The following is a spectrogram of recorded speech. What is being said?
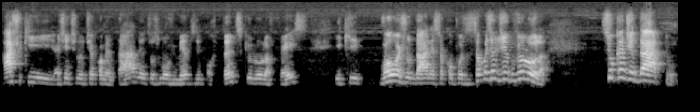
acho que a gente não tinha comentado entre os movimentos importantes que o Lula fez e que vão ajudar nessa composição, mas eu digo, viu, Lula, se o candidato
